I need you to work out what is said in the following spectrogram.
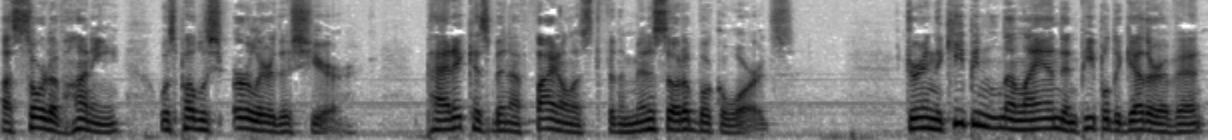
A Sort of Honey, was published earlier this year. Paddock has been a finalist for the Minnesota Book Awards. During the Keeping the Land and People Together event,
